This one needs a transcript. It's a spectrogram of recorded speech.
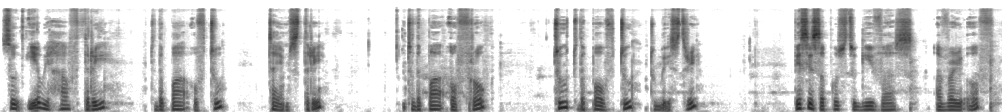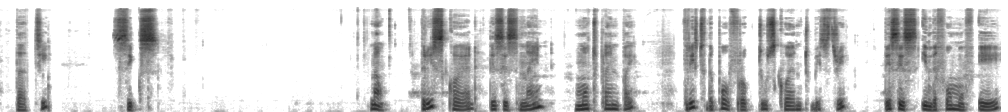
so here we have 3 to the power of 2 times 3 to the power of log 2 to the power of 2 to base 3. This is supposed to give us a value of 36. Now, 3 squared, this is 9 multiplied by 3 to the power of log 2 squared to base 3. This is in the form of a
